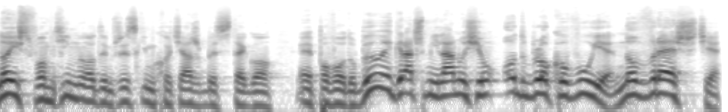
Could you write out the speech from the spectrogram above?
No i wspomnijmy o tym wszystkim chociażby z tego powodu. Były gracz Milanu się No wreszcie.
